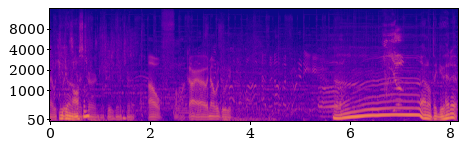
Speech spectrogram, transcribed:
right, which You way is doing awesome? turn? Which way is he gonna turn? Oh fuck! All right, all right, no, we're good. uh, I don't think you hit it.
